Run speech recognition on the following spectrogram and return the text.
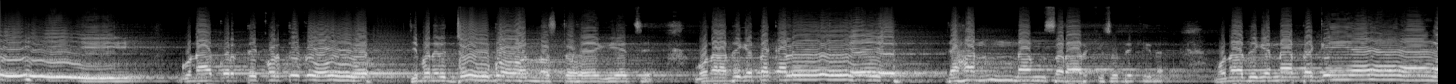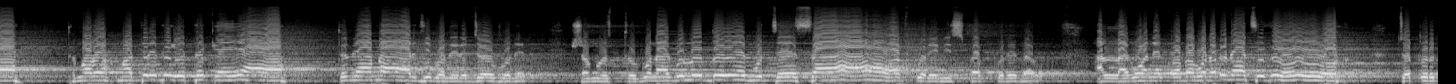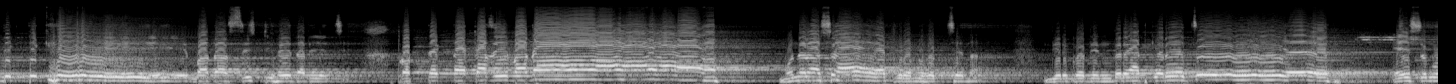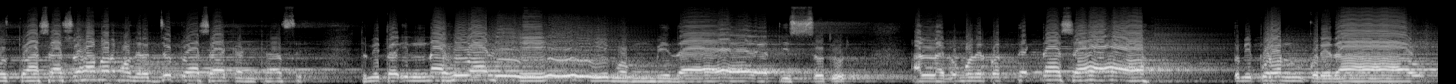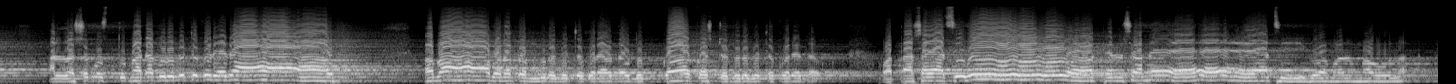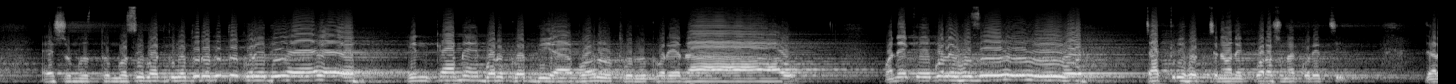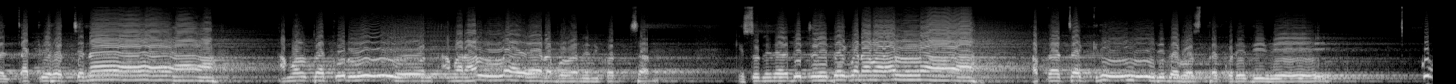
গুনাহ করতে করতে গো, জীবনের যৌবন নষ্ট হয়ে গিয়েছে। গোনার দিকে তাকালে জাহান নাম ছাড়া আর কিছু দেখি না। গোনার দিকে না তাকাইয়া তোমার রহমতের দিকে তাকাইয়া তুমি আমার জীবনের যৌবনের সমস্ত গুণাগুলো দয়ে মুছে সাফ করে, নিষ্পাপ করে দাও। আল্লাহ অনেক অভাব অনটনে আছে গো। চতুর্দিক থেকে বাধা সৃষ্টি হয়ে দাঁড়িয়েছে। প্রত্যেকটা কাজে বাধা মনের আশা পূরণ হচ্ছে না। দীর্ঘদিন ধরে আটকে রয়েছে এই সমস্ত আশা সহ আমার মনের যত আশা আকাঙ্ক্ষা আছে। তুমি তো ইন্নাহু আলিমুম বিযাতিস আল্লাহ মনের প্রত্যেকটা আশা তুমি পূরণ করে দাও। আল্লাহ সমস্ত বাধা দূরীভূত করে দাও। অভাব অনটন দূরীভূত করে দাও, দুঃখ কষ্ট দূরীভূত করে দাও। হতাশায় আছি গো, টেনশনে আছি গো আমার মাওলা। এই সমস্ত মুসিবতগুলো দূরীভূত করে দিয়ে ইনকামে বরকত দিয়া ভরপুর করে দাও। অনেকে বলে, হুজুর, চাকরি হচ্ছে না, অনেক পড়াশোনা করেছি। যারা চাকরি হচ্ছে না, আমলটা করুন, আমার আল্লাহ করছেন। কিছুদিনের ভিতরে দেখবেন আমার আল্লাহ আপনার চাকরির ব্যবস্থা করে দিবে।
